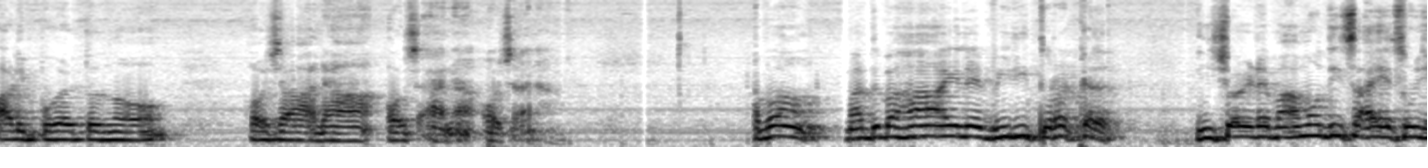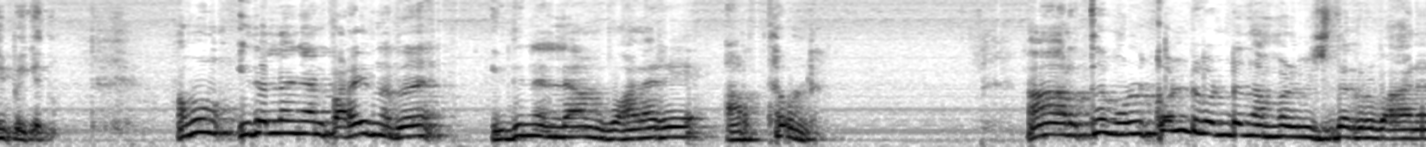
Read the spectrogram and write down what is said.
പാടിപ്പുകഴ്ത്തുന്നു ഓശാന ഓശാന ഓശാന അപ്പോൾ മദ്ബഹായിലെ വിരി തുറക്കൽ ഈശോയുടെ മാമോദിസായെ സൂചിപ്പിക്കുന്നു. അപ്പോൾ ഇതെല്ലാം ഞാൻ പറയുന്നത് ഇതിനെല്ലാം വളരെ അർത്ഥമുണ്ട്. ആ അർത്ഥം ഉൾക്കൊണ്ടുകൊണ്ട് നമ്മൾ വിശുദ്ധ കുർബാന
